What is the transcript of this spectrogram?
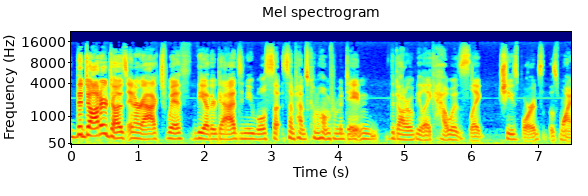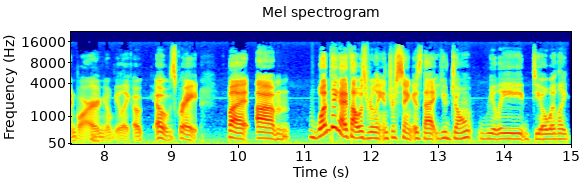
the daughter does interact with the other dads, and you will so- sometimes come home from a date, and the daughter will be like, "How was like cheese boards at this wine bar?" And you'll be like, "Oh, oh, it was great." But um, one thing I thought was really interesting is that you don't really deal with like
